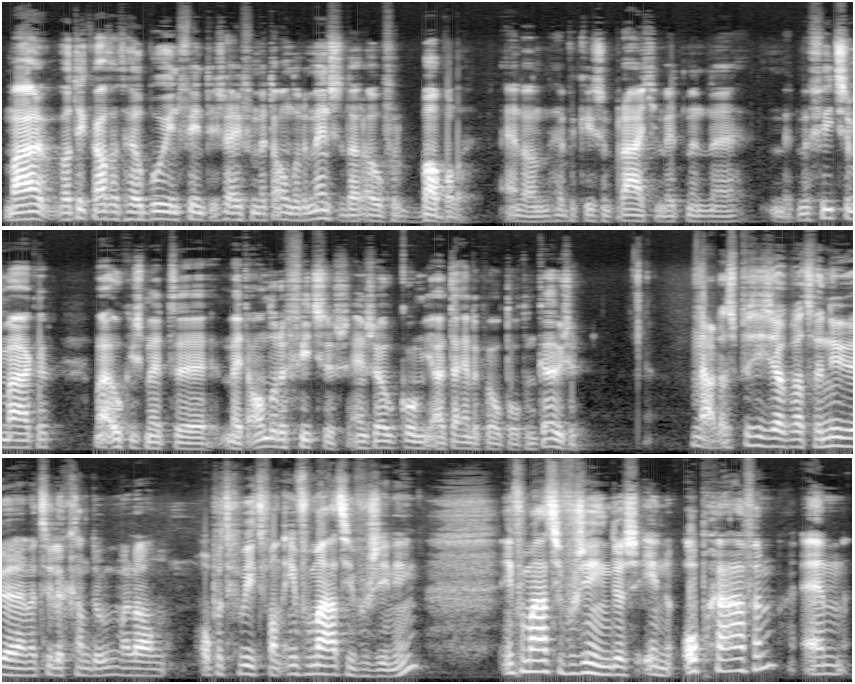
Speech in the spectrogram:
Maar wat ik altijd heel boeiend vind, is even met andere mensen daarover babbelen. En dan heb ik eens een praatje met mijn, uh, met mijn fietsenmaker, maar ook eens met, uh, met andere fietsers. En zo kom je uiteindelijk wel tot een keuze. Nou, dat is precies ook wat we nu uh, natuurlijk gaan doen, maar dan op het gebied van informatievoorziening. Informatievoorziening dus in opgaven. En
